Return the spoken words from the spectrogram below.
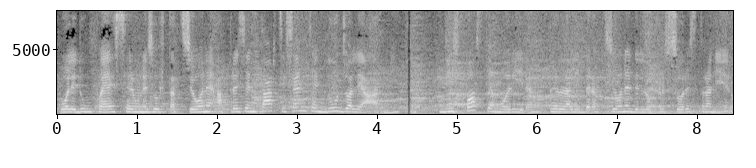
vuole dunque essere un'esortazione a presentarsi senza indugio alle armi, disposti a morire per la liberazione dell'oppressore straniero.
